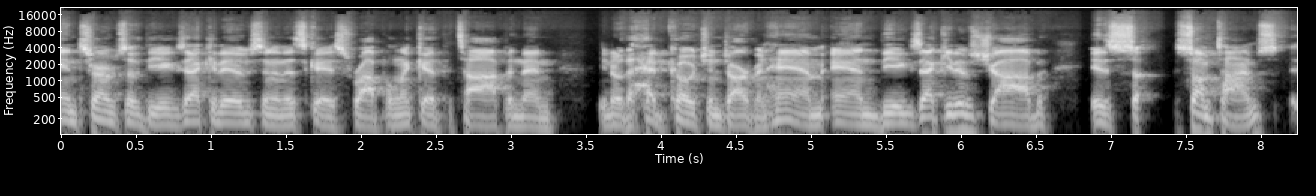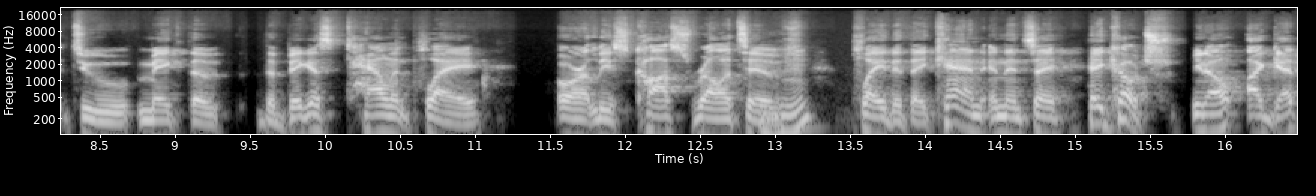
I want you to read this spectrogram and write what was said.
in terms of the executives, and in this case, Rob Pelinka at the top, and then you know the head coach and Darvin Ham. And the executive's job is sometimes to make the the biggest talent play, or at least cost relative mm-hmm. Play that they can and then say, hey, coach, you know, I get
